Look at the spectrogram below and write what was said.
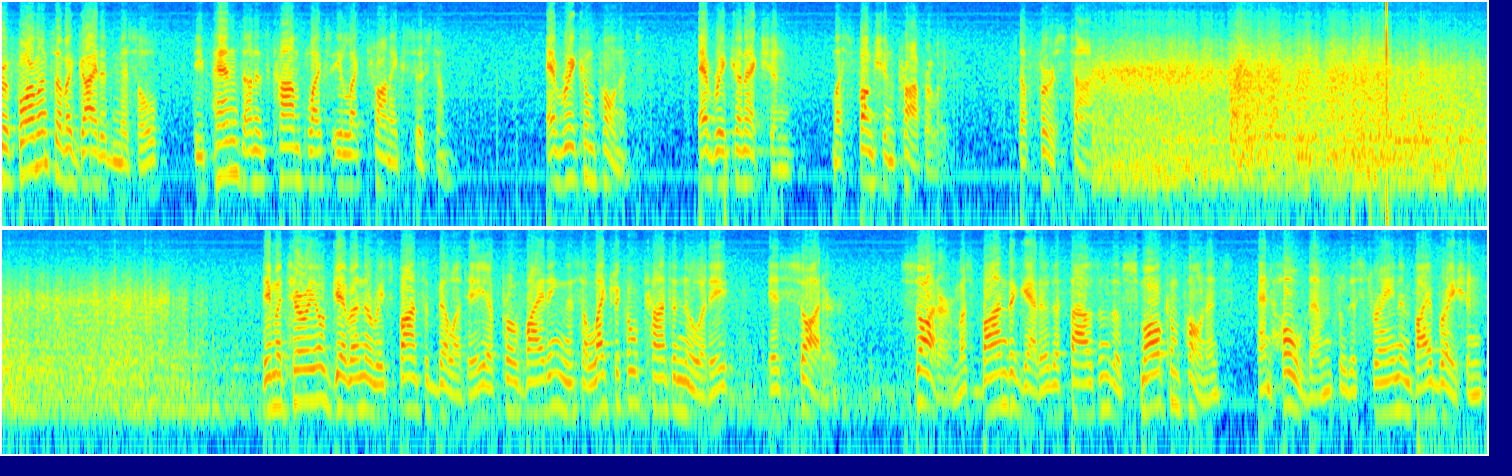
Performance of a guided missile depends on its complex electronic system. Every component, every connection must function properly the first time. The material given the responsibility of providing this electrical continuity is solder. Solder must bond together the thousands of small components and hold them through the strain and vibration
